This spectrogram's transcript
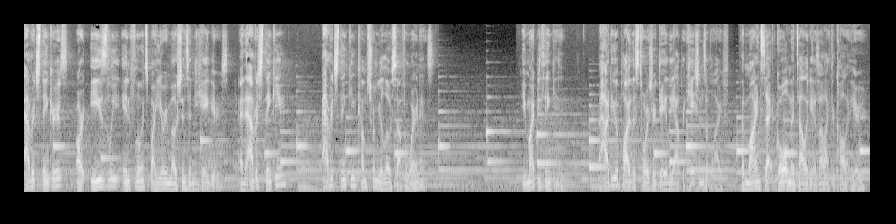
Average thinkers are easily influenced by your emotions and behaviors. And average thinking, average thinking comes from your low self-awareness. You might be thinking, how do you apply this towards your daily applications of life? The mindset goal mentality, as I like to call it here.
